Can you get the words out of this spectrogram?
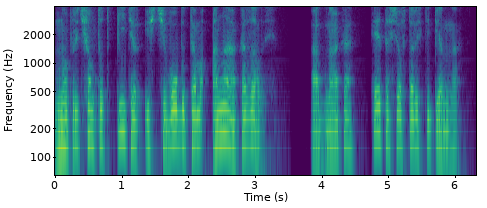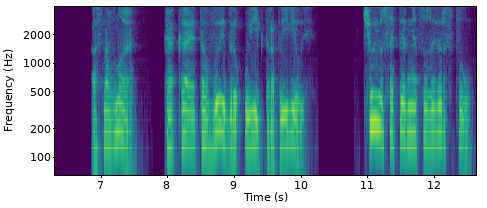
Но при чем тут Питер, из чего бы там она оказалась? Однако это все второстепенно. Основное, какая-то выдра у Виктора появилась. Чую соперницу за версту.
